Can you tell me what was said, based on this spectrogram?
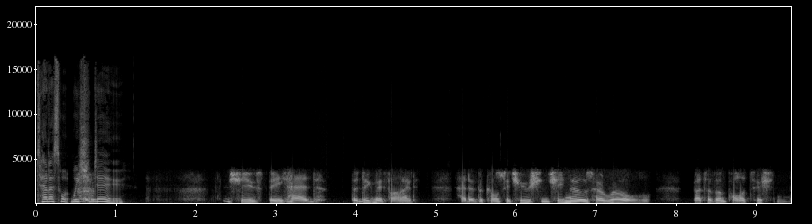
Tell us what we should do. She's the head, the dignified head of the Constitution. She knows her role better than politicians.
